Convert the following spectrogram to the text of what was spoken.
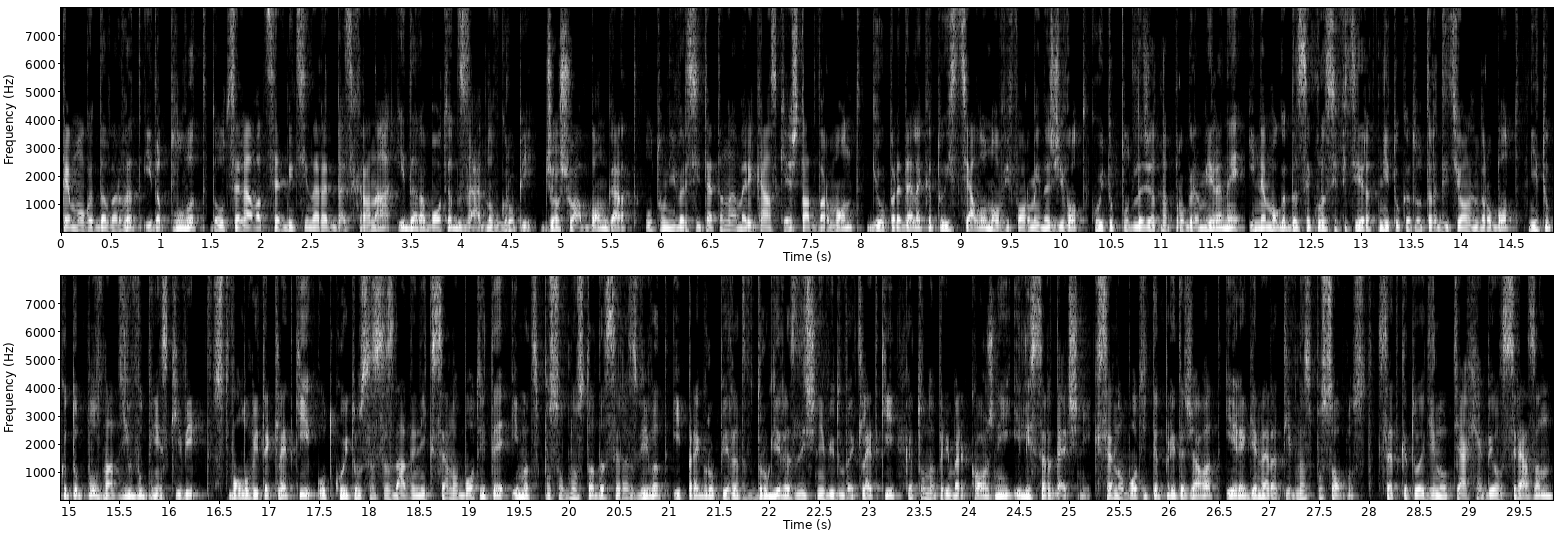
Те могат да вървят и да плуват, да оцеляват седмици наред без храна и да работят заедно в групи. Джошуа Бонгард от Университета на американския щат Вармонт ги определя като изцяло нови форми на живот, които подлежат на програмиране и не могат да се класифицират нито като традиционен робот, нито като познат животински вид. Стволовите клетки, от които са създадени ксеноботите, имат способността да се развиват и прегрупират в други различни видове клетки, като например кожни или сърдечни. Ксеноботите притежават и регенеративна способност. След като един от тях е бил срязан,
